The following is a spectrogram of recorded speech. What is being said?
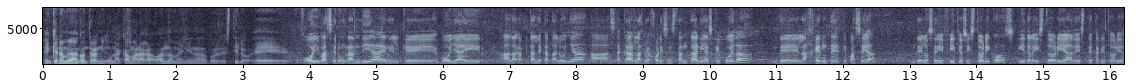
en que no me va a encontrar ninguna cámara grabándome ni nada por el estilo. Eh, Hoy va a ser un gran día en el que voy a ir a la capital de Cataluña a sacar las mejores instantáneas que pueda de la gente que pasea, de los edificios históricos y de la historia de este territorio.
